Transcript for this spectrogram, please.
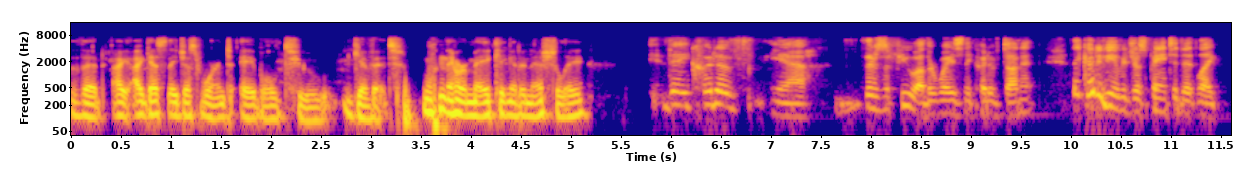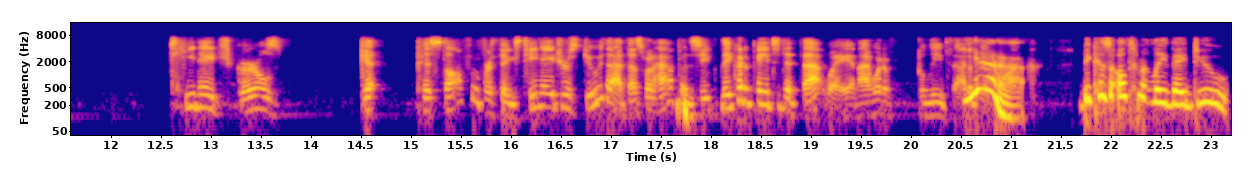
that I, I guess they just weren't able to give it when they were making it initially. They could have, yeah. There's a few other ways they could have done it. They could have even just painted it like teenage girls get pissed off over things. Teenagers do that. That's what happens. He, they could have painted it that way, and I would have believed that. Yeah. Because ultimately they do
